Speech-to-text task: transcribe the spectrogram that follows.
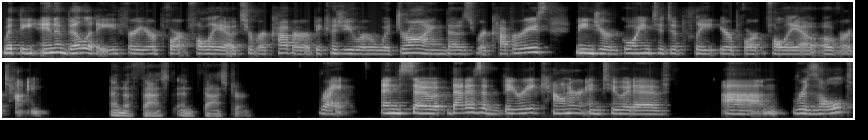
with the inability for your portfolio to recover because you are withdrawing those recoveries means you're going to deplete your portfolio over time. And a fast and faster. Right. And so that is a very counterintuitive um, result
